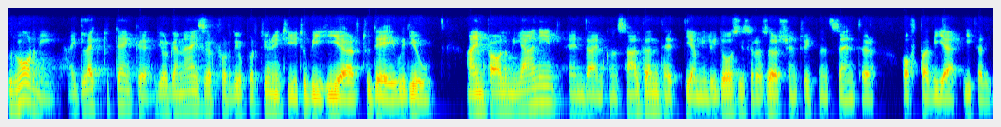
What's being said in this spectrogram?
Good morning. I'd like to thank uh, the organizer for the opportunity to be here today with you. I'm Paolo Milani and I'm consultant at the Amyloidosis Research and Treatment Center of Pavia, Italy.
